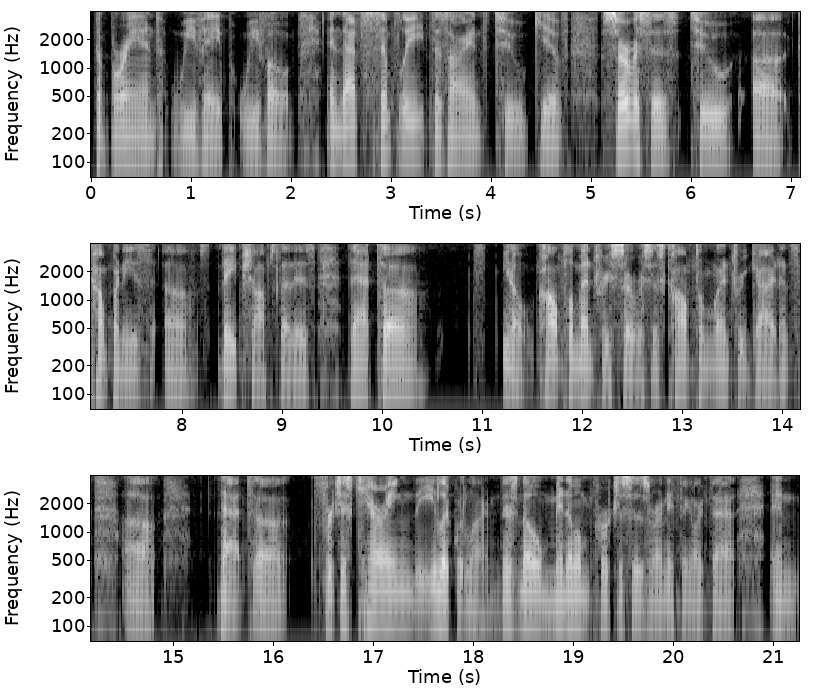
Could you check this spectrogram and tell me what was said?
the brand We Vape We Vote, and that's simply designed to give services to uh, companies, uh, vape shops, that is, that uh, you know, complimentary services, complimentary guidance uh, that uh, for just carrying the e-liquid line. There's no minimum purchases or anything like that. And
